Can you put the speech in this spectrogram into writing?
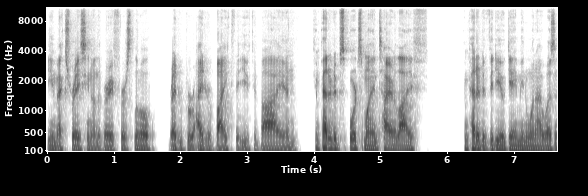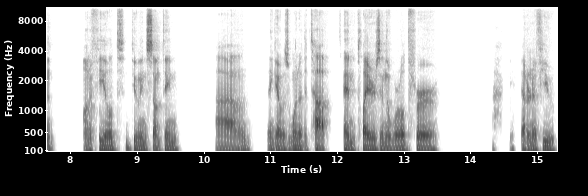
BMX racing on the very first little Red Rider bike that you could buy, and competitive sports my entire life. Competitive video gaming when I wasn't on a field doing something. Uh, I think I was one of the top ten players in the world for. I don't know if you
